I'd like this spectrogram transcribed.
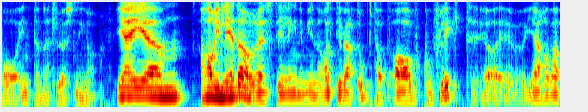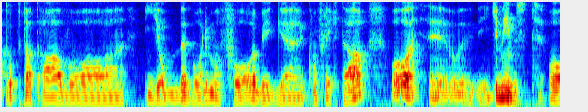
og internettløsninger. Jeg har i lederstillingene mine alltid vært opptatt av konflikt. Jeg har vært opptatt av å jobbe både med å forebygge konflikter og eh, ikke minst å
